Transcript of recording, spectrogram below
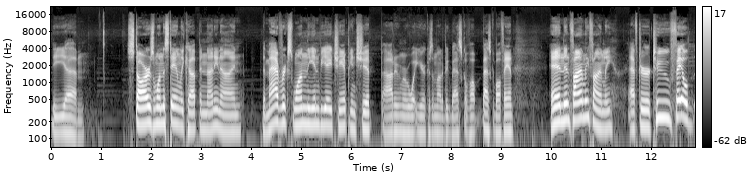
The um, Stars won the Stanley Cup in 99. The Mavericks won the NBA championship. I don't remember what year because I'm not a big basketball basketball fan. And then finally, finally, after two failed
